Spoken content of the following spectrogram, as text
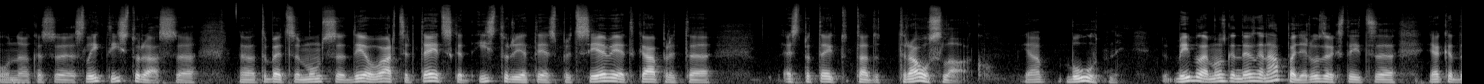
un uh, kas uh, slikti izturās. Uh, uh, tāpēc mums Dieva vārds ir teicis, ka izturieties pret sievieti kā pret, uh, es pat teiktu, tādu trauslāku ja? būtni. Bībelē mums gan diezgan apaļi ir uzrakstīts, ja, kad,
